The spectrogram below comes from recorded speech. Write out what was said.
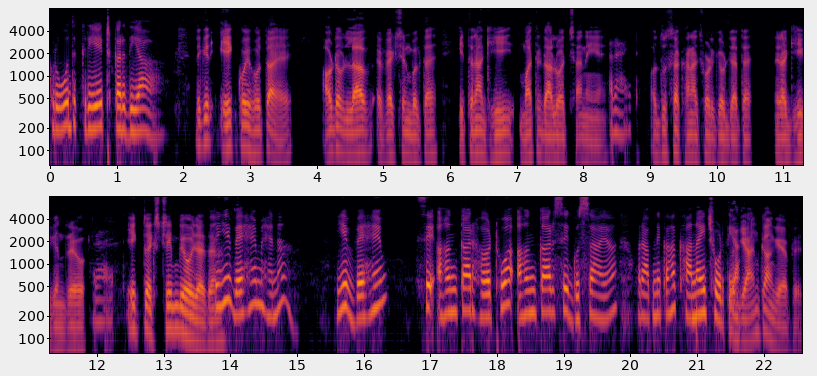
क्रोध क्रिएट कर दिया। लेकिन एक कोई होता है आउट ऑफ़ लव अफेक्शन बोलता है इतना घी मत डालो अच्छा नहीं है। राइट। right. और दूसरा खाना छोड़ के उठ जाता है मेरा घी गिन रहे हो। राइट। एक तो एक्सट्रीम भी हो जाता है तो ये वहम है ना। ये वहम से अहंकार हर्ट हुआ अहंकार से गुस्सा आया और आपने कहा खाना ही छोड़ तो दिया। ज्ञान कहाँ गया फिर?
